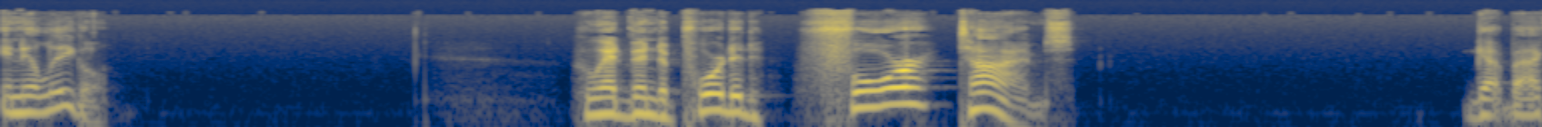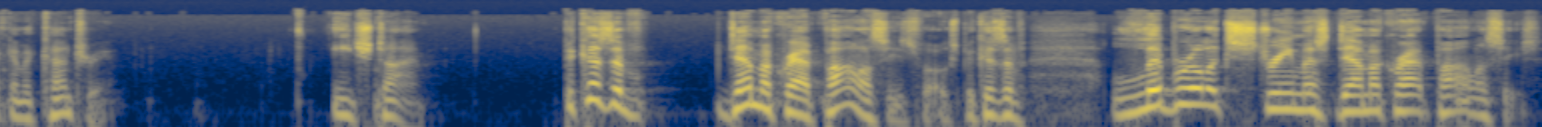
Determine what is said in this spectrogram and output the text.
an illegal who had been deported four times, got back in the country each time because of Democrat policies, folks, because of liberal extremist Democrat policies.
